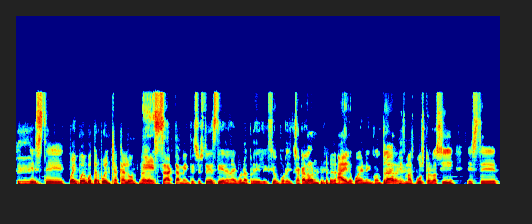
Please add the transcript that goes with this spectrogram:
Este, ahí pueden votar por el chacalón. Exactamente, si ustedes tienen alguna predilección por el chacalón, ahí lo pueden encontrar, es más, búsquenlo así, este,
